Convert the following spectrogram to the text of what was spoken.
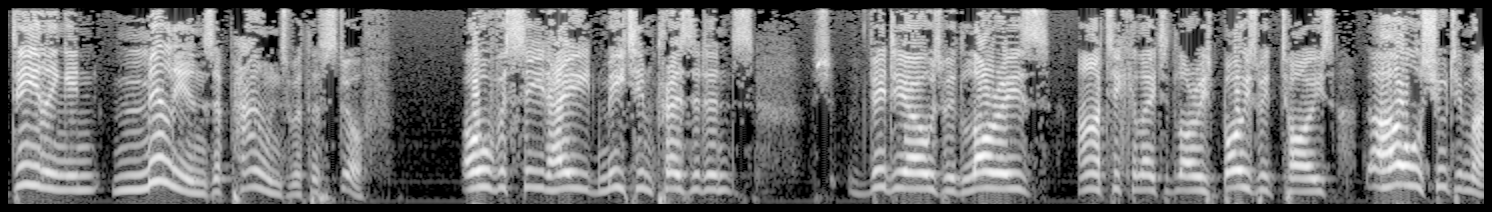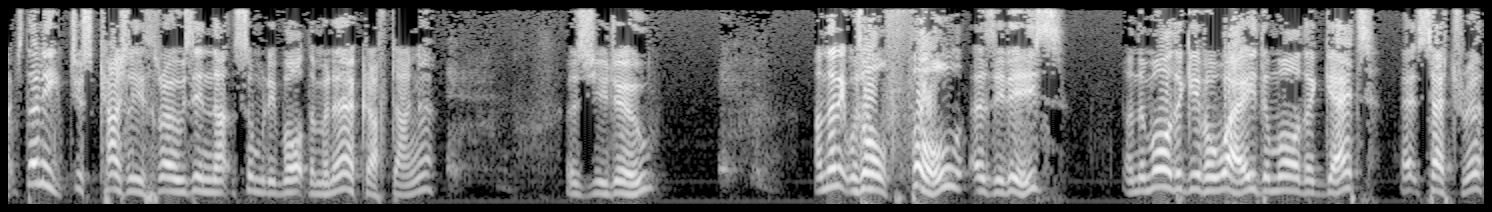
dealing in millions of pounds worth of stuff. Overseed aid, meeting presidents, videos with lorries, articulated lorries, boys with toys, the whole shooting match. Then he just casually throws in that somebody bought them an aircraft hangar, as you do. And then it was all full, as it is. And the more they give away, the more they get, etc.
